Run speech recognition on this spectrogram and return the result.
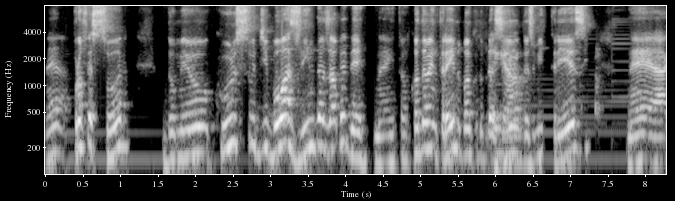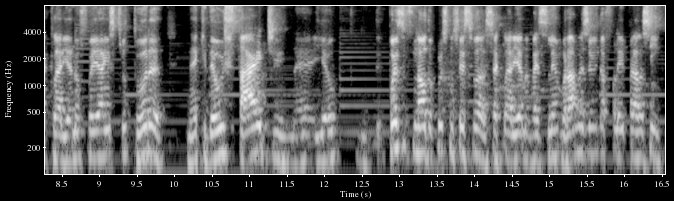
né, professora do meu curso de boas-vindas ao bebê, né? Então, quando eu entrei no Banco do Brasil Legal. em 2013, né, a Clariana foi a instrutora, né, que deu o start, né? E eu depois do final do curso, não sei se a Clariana vai se lembrar, mas eu ainda falei para ela assim,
